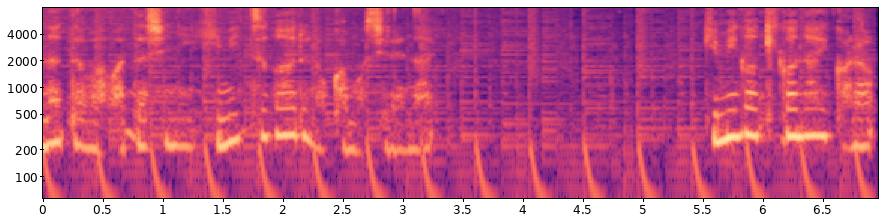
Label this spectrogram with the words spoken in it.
あなたは私に秘密があるのかもしれない。君が聞かないから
